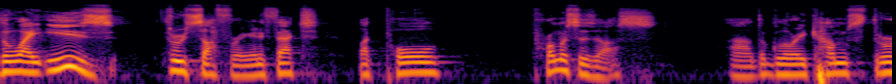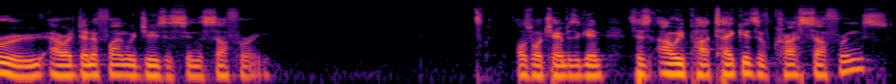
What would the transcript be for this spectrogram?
the way is through suffering. And in fact, like Paul promises us, uh, the glory comes through our identifying with Jesus in the suffering. Oswald Chambers again says, Are we partakers of Christ's sufferings?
